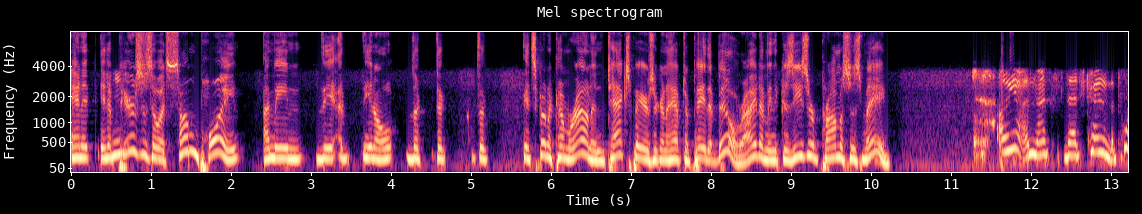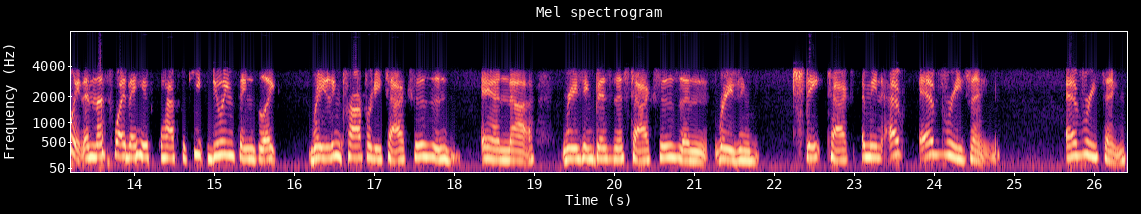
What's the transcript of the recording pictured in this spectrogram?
and it, it appears as though at some point, I mean, the uh, you know the the the it's going to come around, and taxpayers are going to have to pay the bill, right? I mean, because these are promises made. Oh yeah, and that's that's kind of the point, and that's why they have to, have to keep doing things like raising property taxes and and uh, raising business taxes and raising state tax. I mean, ev- everything, everything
